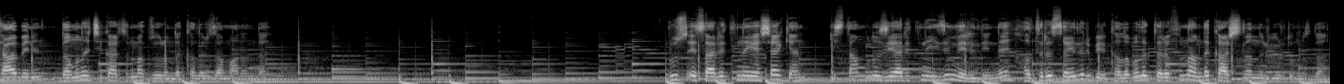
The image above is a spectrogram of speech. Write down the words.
Kabe'nin damını çıkartılmak zorunda kalır zamanında. Rus esaretinde yaşarken İstanbul'u ziyaretine izin verildiğinde hatırı sayılır bir kalabalık tarafından da karşılanır yurdumuzda.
